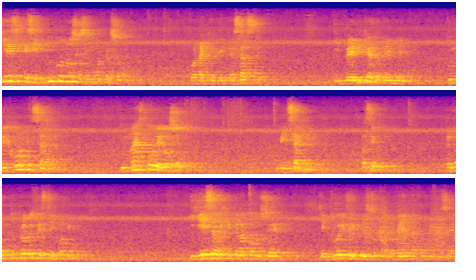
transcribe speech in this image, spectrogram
Quiere decir que si tú conoces a una persona con la que te casaste y predicas la Biblia, tu mejor mensaje, tu más poderoso mensaje va a ser, perdón, tu propio testimonio. Y esa la gente va a conocer que tú eres de Cristo cuando vean la forma que.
